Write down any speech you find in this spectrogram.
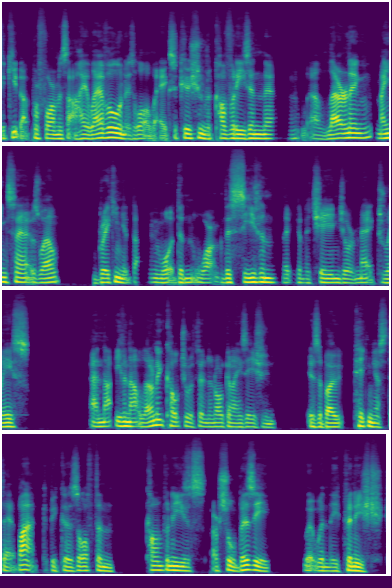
to keep that performance at a high level. And there's a lot of execution recoveries in there, a learning mindset as well, breaking it down, what didn't work this season that you're going to change or next race. And that even that learning culture within an organization is about taking a step back because often companies are so busy when they finish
